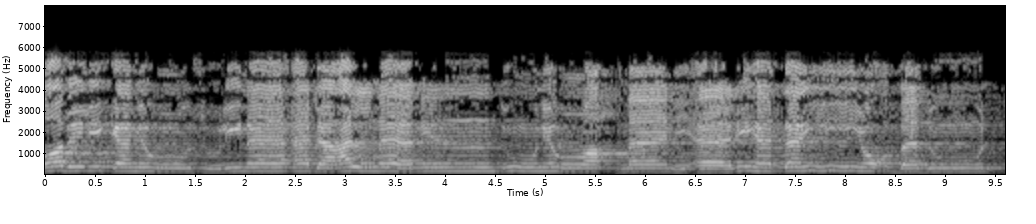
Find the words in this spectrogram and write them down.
قبلك من رسلنا أجعلنا من دون الرحمن آلهة يعبدون.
